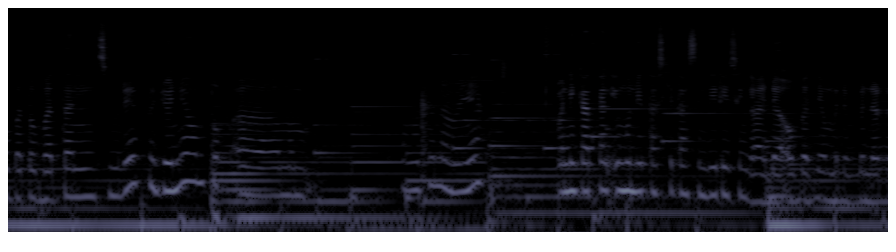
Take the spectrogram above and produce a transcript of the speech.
obat-obatan. Sebenarnya tujuannya untuk uh, apa tuh namanya meningkatkan imunitas kita sendiri sih. Nggak ada obat yang bener-bener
